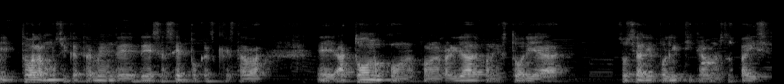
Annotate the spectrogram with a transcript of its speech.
y toda la música también de, de esas épocas que estaba eh, a tono con, con, la realidad, con la historia social y política de nuestros países.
